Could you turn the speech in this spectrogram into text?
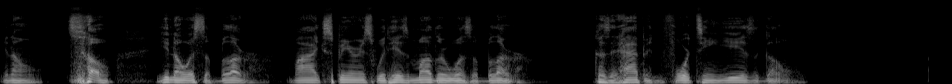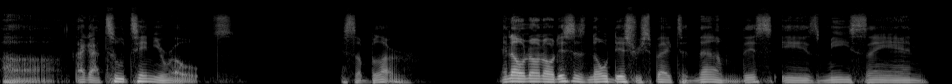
You know, so you know it's a blur my experience with his mother was a blur because it happened 14 years ago. Uh, I got two 10 year olds. It's a blur. And no, no, no, this is no disrespect to them. This is me saying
